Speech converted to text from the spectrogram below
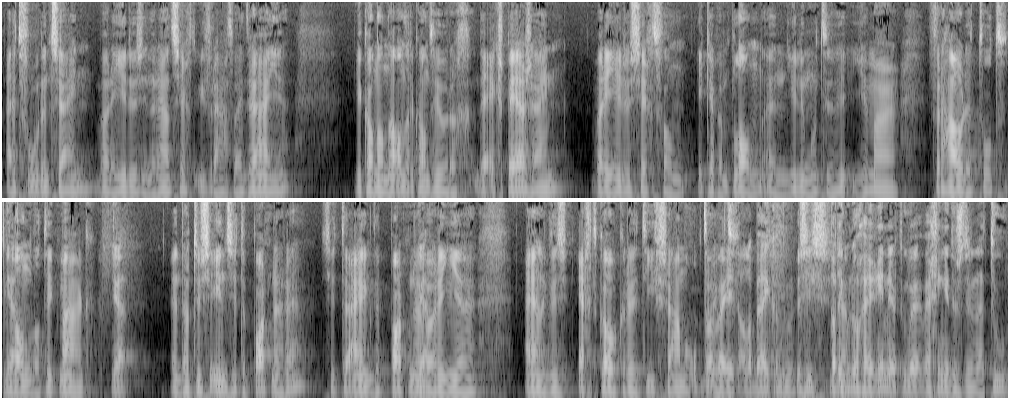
uitvoerend zijn, waarin je dus inderdaad zegt, u vraagt wij draaien. Je kan aan de andere kant heel erg de expert zijn, Waarin je dus zegt van ik heb een plan en jullie moeten je maar verhouden tot het plan wat ik maak. Ja. En daartussenin zit de partner, hè? Zit eigenlijk de partner waarin je eigenlijk dus echt co-creatief samen optrekt. Waarbij je het allebei kan doen. Precies. Wat ik me nog herinner, toen wij, wij, gingen dus er naartoe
